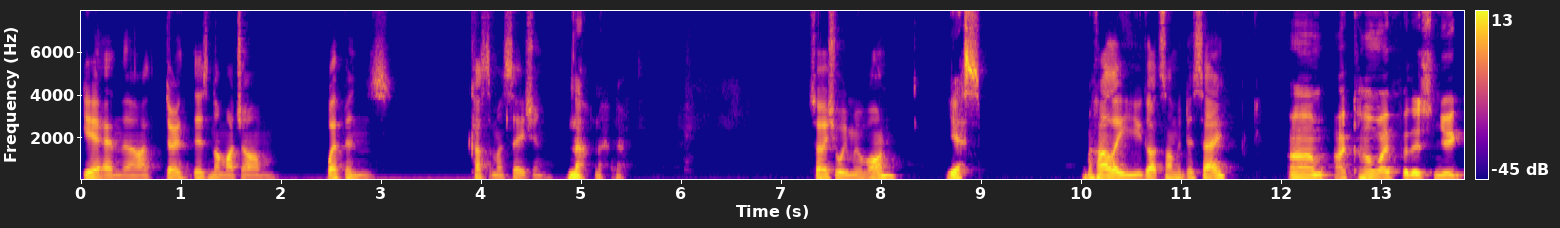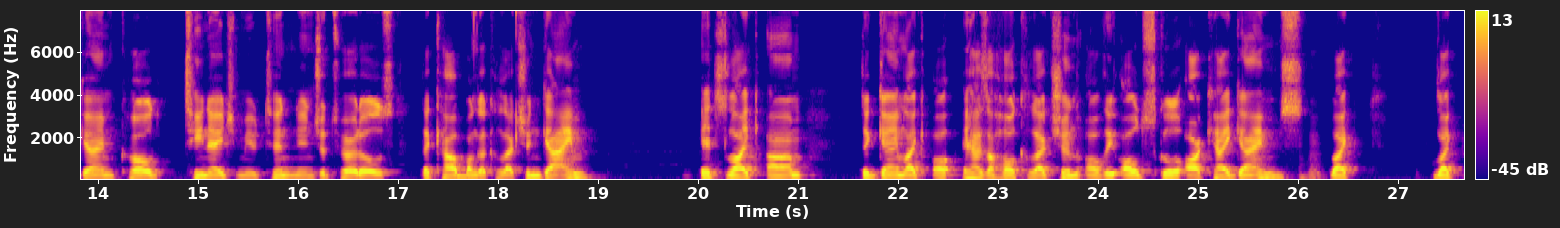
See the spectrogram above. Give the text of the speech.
Yeah, and uh, I don't. There's not much um weapons customization. No, no, no. So should we move on? Yes. Mihali, you got something to say? Um, I can't wait for this new game called Teenage Mutant Ninja Turtles: The Cowabunga Collection game. It's like um, the game like oh, it has a whole collection of the old school arcade games, Mhm. like like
